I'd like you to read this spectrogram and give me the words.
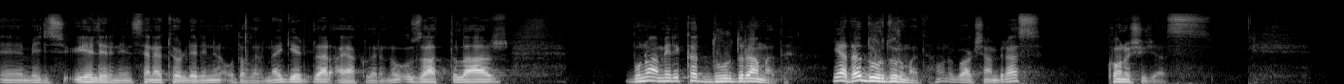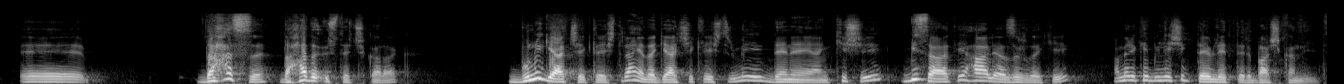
e, meclisi üyelerinin, senatörlerinin odalarına girdiler. Ayaklarını uzattılar. Bunu Amerika durduramadı. Ya da durdurmadı. Onu bu akşam biraz konuşacağız. Ee, dahası daha da üste çıkarak bunu gerçekleştiren ya da gerçekleştirmeyi deneyen kişi bizatihi hali hazırdaki Amerika Birleşik Devletleri Başkanı'ydı.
